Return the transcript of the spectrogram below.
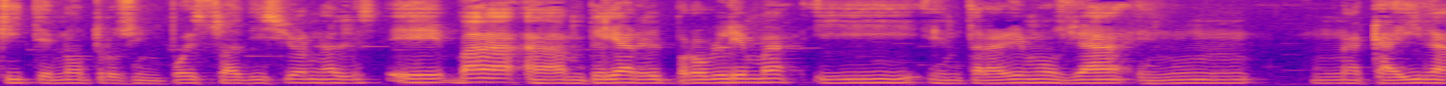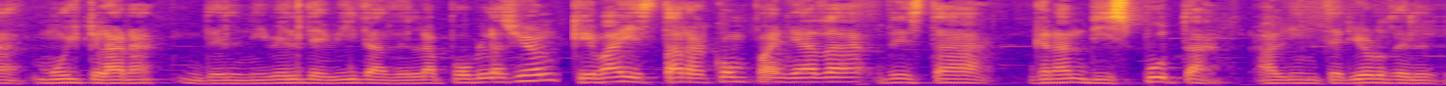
quiten otros impuestos adicionales eh, va a ampliar el problema y entraremos ya en un una caída muy clara del nivel de vida de la población que va a estar acompañada de esta gran disputa al interior del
